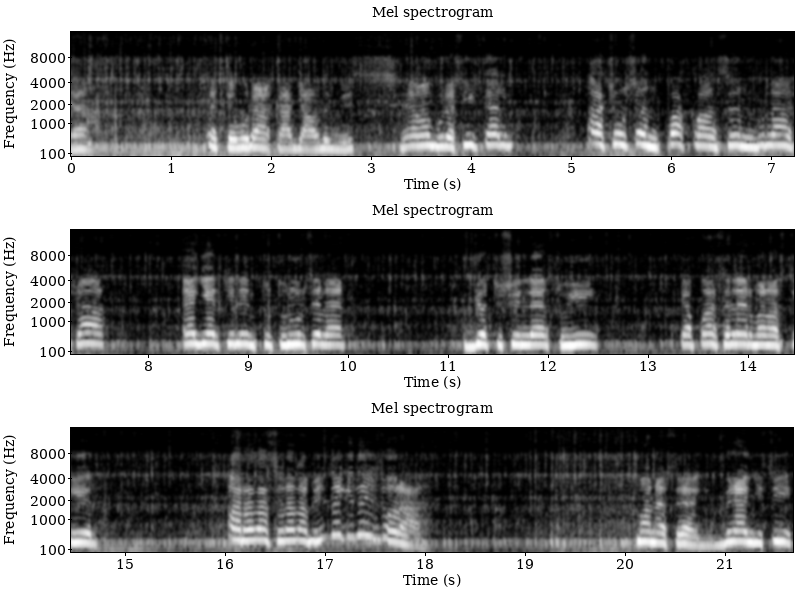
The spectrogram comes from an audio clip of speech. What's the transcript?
Ya. İşte buraya kadar geldik biz. Ama burası isterim. Açılsın, paklansın. Buradan aşağı eğer kilin tutunursalar götürsünler suyu yaparsalar manastır. Arada sırada biz de gideriz oraya. Manastıra. Birincisi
